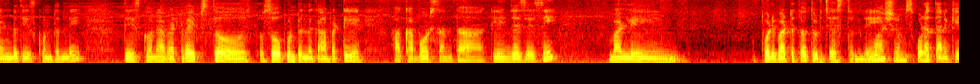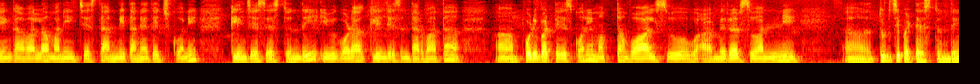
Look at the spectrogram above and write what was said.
రెండు తీసుకుంటుంది. తీసుకొని ఆ వెట్ వైప్స్తో సోప్ ఉంటుంది కాబట్టి ఆ కబోర్డ్స్ అంతా క్లీన్ చేసేసి మళ్ళీ పొడి బట్టతో తుడిచేస్తుంది. వాష్రూమ్స్ కూడా తనకి ఏం కావాలో మనీ ఇచ్చేస్తే అన్నీ తనే తెచ్చుకొని క్లీన్ చేసేస్తుంది. ఇవి కూడా క్లీన్ చేసిన తర్వాత పొడి బట్ట వేసుకొని మొత్తం వాల్స్ మిర్రర్స్ అన్నీ తుడిచిపెట్టేస్తుంది తుడిచి పెట్టేస్తుంది.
